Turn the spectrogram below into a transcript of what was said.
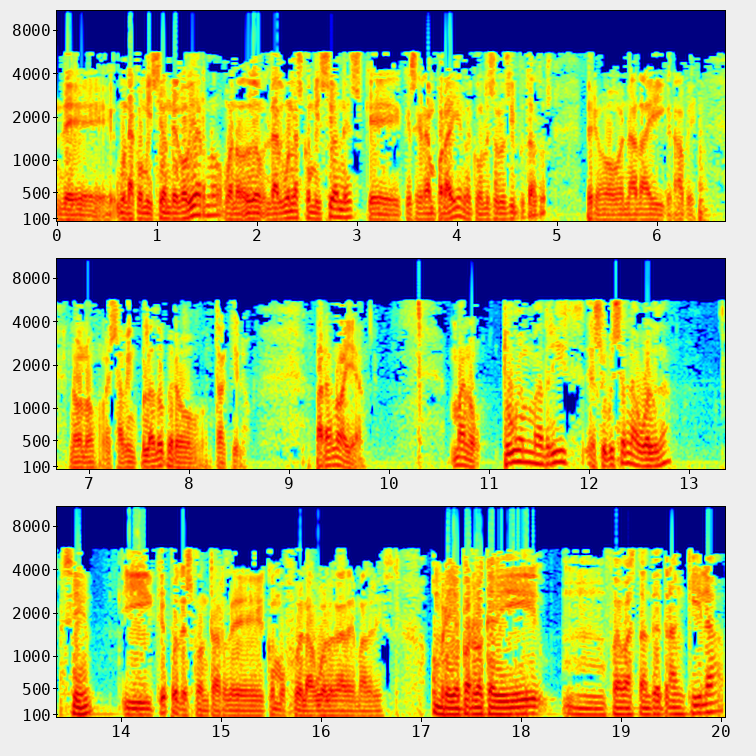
de una comisión de gobierno, bueno, de, de algunas comisiones que, que se crean por ahí en el Congreso de los Diputados, pero nada ahí grave. No, no, está vinculado, pero tranquilo. Paranoia. Mano, ¿tú en Madrid estuviste en la huelga? Sí, ¿Y qué puedes contar de cómo fue la huelga de Madrid? Hombre, yo por lo que vi mm, fue bastante tranquila,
